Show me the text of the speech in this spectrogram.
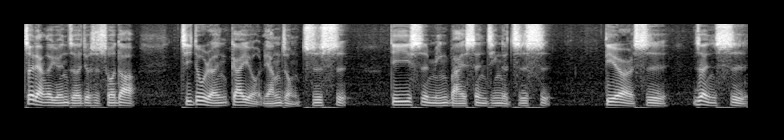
这两个原则就是说到，基督人该有两种知识：第一是明白圣经的知识，第二是认识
